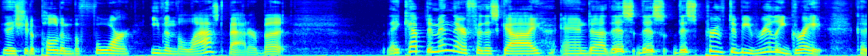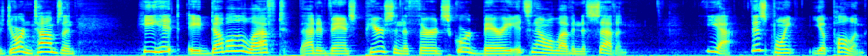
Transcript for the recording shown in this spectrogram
They should have pulled him before even the last batter, but they kept him in there for this guy, and uh, this this this proved to be really great because Jordan Thompson, he hit a double to left that advanced Pearson to third, scored Berry. It's now 11 to seven. Yeah, this point you pull him.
